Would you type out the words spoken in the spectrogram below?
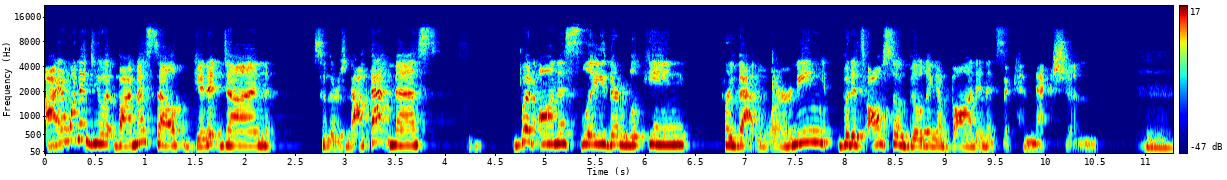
I want to do it by myself, get it done so there's not that mess but honestly, they're looking for that learning, but it's also building a bond and it's a connection. Hmm.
